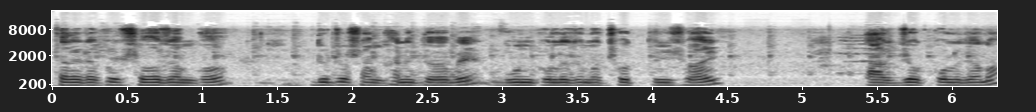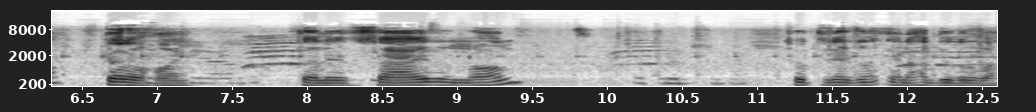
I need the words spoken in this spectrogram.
তাহলে এটা খুব সহজ অঙ্ক। দুটো সংখ্যা নিতে হবে। গুণ করলে যেন ছত্রিশ হয়, আর যোগ করলে যেন তেরো হয়। তাহলে চার নং ছত্রিশ একজন এনে হাত দিয়ে ধরবা।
